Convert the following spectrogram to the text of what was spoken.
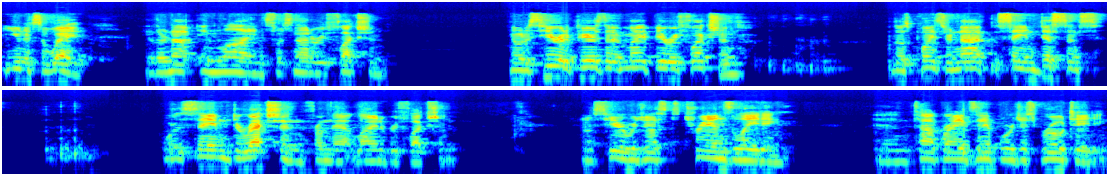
units away. They're not in line, so it's not a reflection. Notice here it appears that it might be a reflection. Those points are not the same distance or the same direction from that line of reflection. Notice here we're just translating. And top right example, we're just rotating.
